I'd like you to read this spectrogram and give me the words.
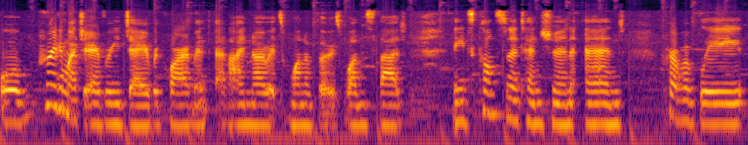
or pretty much everyday requirement and I know it's one of those ones that needs constant attention and probably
